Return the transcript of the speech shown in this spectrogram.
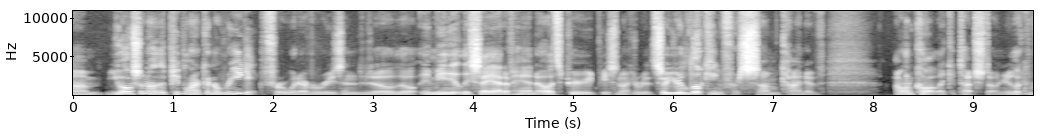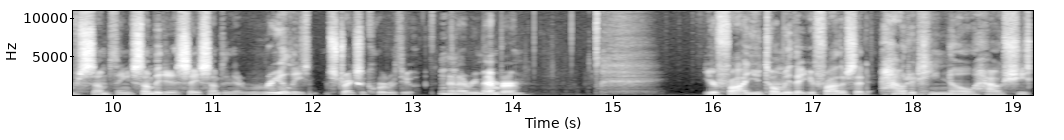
Um, you also know that people aren't going to read it for whatever reason. They'll, they'll immediately say out of hand, "Oh, it's a period piece. I'm not going to read it." So you're looking for some kind of, I want to call it like a touchstone. You're looking for something, somebody to say something that really strikes a chord with you. And I remember your fa- You told me that your father said, "How did he know how she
